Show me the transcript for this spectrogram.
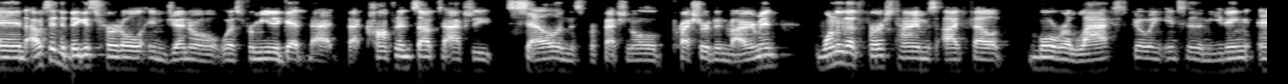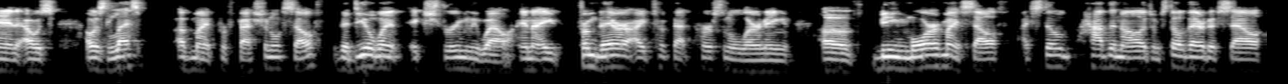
And I would say the biggest hurdle in general was for me to get that that confidence up to actually sell in this professional pressured environment. One of the first times I felt more relaxed going into the meeting and I was I was less of my professional self. The deal went extremely well and I from there I took that personal learning of being more of myself. I still have the knowledge, I'm still there to sell,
